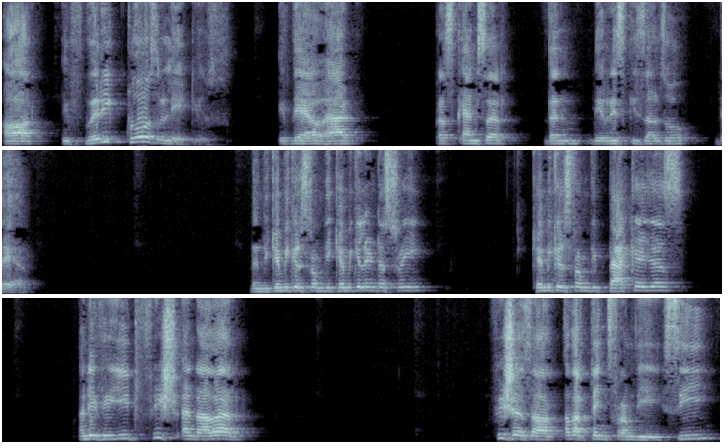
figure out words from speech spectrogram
Or if very close relatives, if they have had breast cancer, then the risk is also there. Then the chemicals from the chemical industry, chemicals from the packages, and if you eat fish and other fishes or other things from the sea,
